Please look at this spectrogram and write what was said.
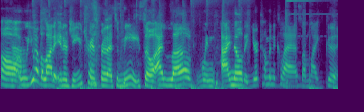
Oh, yeah. well, you have a lot of energy. You transfer that to me. So I love when I know that you're coming to class. I'm like, good.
